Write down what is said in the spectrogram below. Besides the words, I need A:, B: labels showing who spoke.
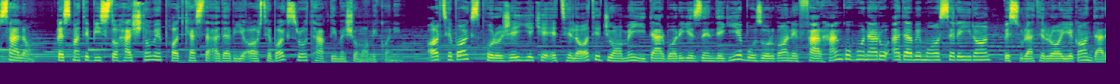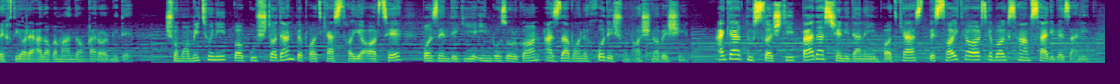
A: سلام. قسمت 28 پادکست ادبی آرتباکس رو تقدیم شما می‌کنیم. آرتباکس پروژه‌ایه که اطلاعات جامعی درباره زندگی بزرگان فرهنگ و هنر و ادب معاصر ایران به صورت رایگان در اختیار علاقمندان قرار میده. شما می‌تونید با گوش دادن به پادکست های آرته با زندگی این بزرگان از زبان خودشون آشنا بشین. اگر دوست داشتید بعد از شنیدن این پادکست به سایت آرت باکس هم سری بزنید.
